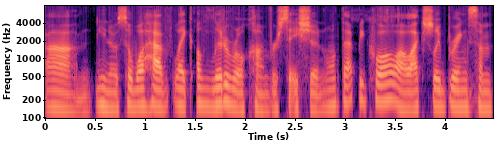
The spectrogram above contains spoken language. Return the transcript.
um, you know, so we'll have like a literal conversation. Won't that be cool? I'll actually bring some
